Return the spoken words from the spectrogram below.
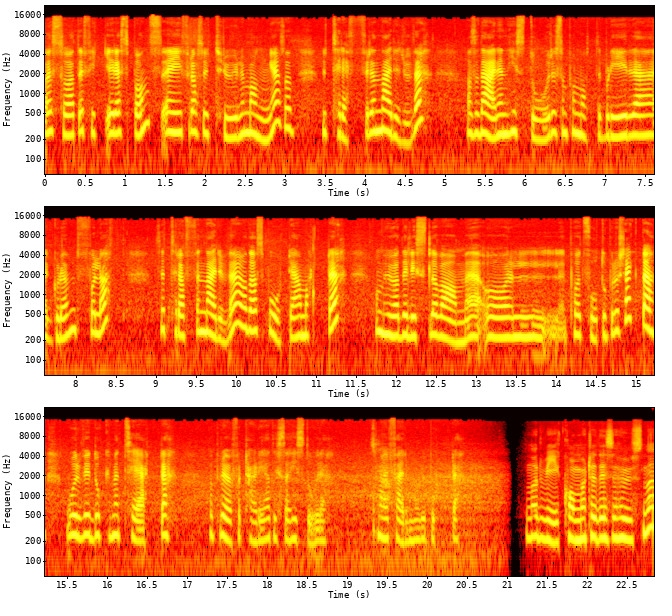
Og jeg så at jeg fikk respons eh, fra så utrolig mange. Så du treffer en nerve. Altså det er en historie som på en måte blir eh, glemt, forlatt. Så jeg traff en nerve, og da spurte jeg Marte om hun hadde lyst til å være med og, på et fotoprosjekt da, hvor vi dokumenterte og prøvde å fortelle disse historiene som er i ferd med å bli borte. Når vi kommer til disse husene,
